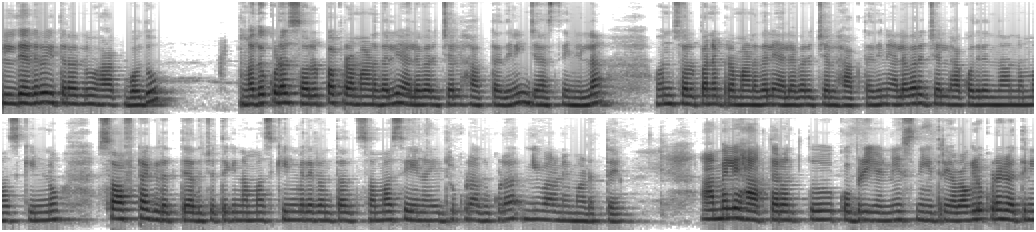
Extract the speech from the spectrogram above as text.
ಇಲ್ಲದೇ ಇದ್ದರೂ ಈ ಥರ ನೀವು ಹಾಕ್ಬೋದು. ಅದು ಕೂಡ ಸ್ವಲ್ಪ ಪ್ರಮಾಣದಲ್ಲಿ ಅಲೆವರ ಜೆಲ್ ಹಾಕ್ತಾ ಇದ್ದೀನಿ ಏನಿಲ್ಲ ಒಂದು ಸ್ವಲ್ಪನೇ ಪ್ರಮಾಣದಲ್ಲಿ ಅಲೆವೆರ ಜೆಲ್ ಹಾಕ್ತಾಯಿದ್ದೀನಿ ಅಲೆವರ ಜೆಲ್ ಹಾಕೋದ್ರಿಂದ ನಮ್ಮ ಸ್ಕಿನ್ನು ಸಾಫ್ಟಾಗಿಡುತ್ತೆ ಅದ್ರ ಜೊತೆಗೆ ನಮ್ಮ ಸ್ಕಿನ್ ಮೇಲೆ ಇರುವಂಥ ಸಮಸ್ಯೆ ಏನಾಗಿದ್ರೂ ಕೂಡ ಅದು ಕೂಡ ನಿವಾರಣೆ ಮಾಡುತ್ತೆ. ಆಮೇಲೆ ಹಾಕ್ತಾರಂಥದ್ದು ಕೊಬ್ಬರಿ ಎಣ್ಣೆ ಸ್ನೇಹಿತರೆ, ಯಾವಾಗಲೂ ಕೂಡ ಹೇಳ್ತೀನಿ,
